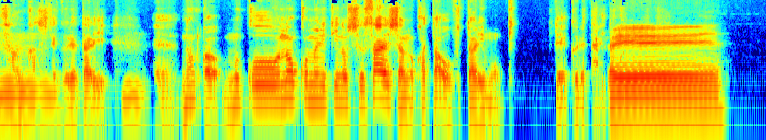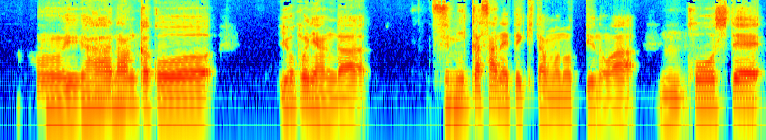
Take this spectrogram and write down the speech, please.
参加してくれたり、うん。えーなんか向こうのコミュニティの主催者の方、お二人も来てくれたりとか、えうん、いやーなんかこう、横にゃんが積み重ねてきたものっていうのは、ー。うん。こうして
